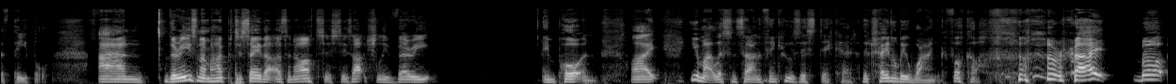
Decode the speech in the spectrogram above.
of people. And the reason I'm happy to say that as an artist is actually very important. Like, you might listen to that and think, who's this dickhead? The train will be wank, fuck off. right? But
